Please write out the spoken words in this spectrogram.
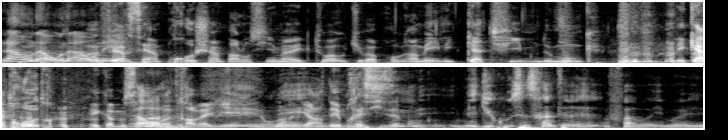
Là, on a. On a Ce qu'on on va est, faire, c'est un prochain Parlons Cinéma avec toi où tu vas programmer les quatre films de Munch, les quatre autres, et comme ça, on va travailler et on va regarder précisément. Mais, mais du coup, ça serait intéressant. Enfin, oui, moi, Oui,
